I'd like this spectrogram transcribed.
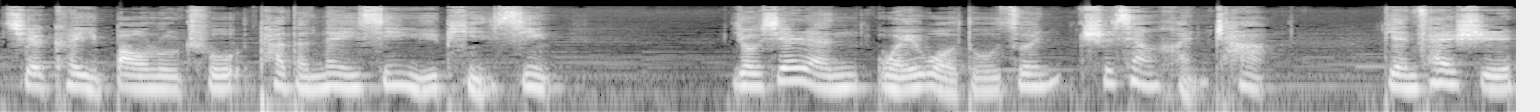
却可以暴露出他的内心与品性。有些人唯我独尊，吃相很差，点菜时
